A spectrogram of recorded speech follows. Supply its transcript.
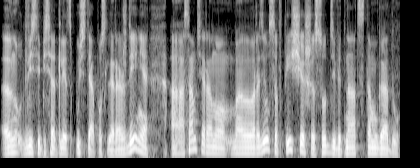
э, ну, 250 лет спустя после рождения, а сам Сирано э, родился в 1619 году.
